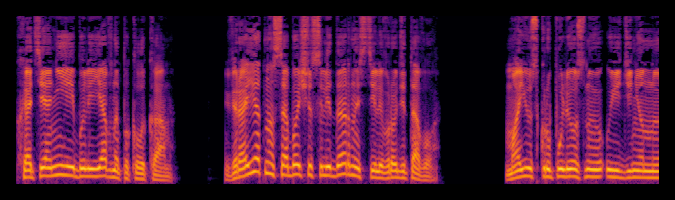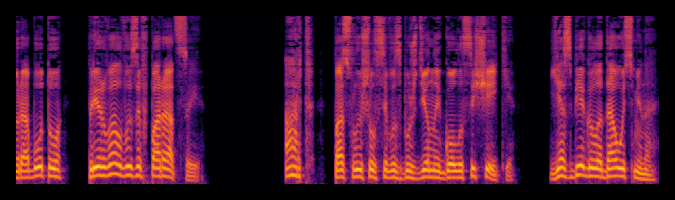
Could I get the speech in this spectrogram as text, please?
хотя они ей были явно по клыкам. Вероятно, собачья солидарность или вроде того. Мою скрупулезную уединенную работу прервал вызов по рации. «Арт!» — послышался возбужденный голос ищейки. «Я сбегала до Осьмина.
